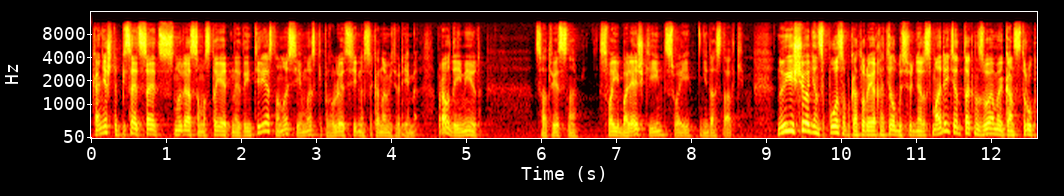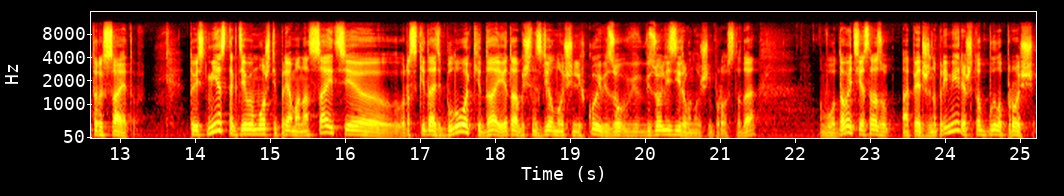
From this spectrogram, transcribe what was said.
Конечно, писать сайт с нуля самостоятельно это интересно, но CMS позволяют сильно сэкономить время. Правда, имеют, соответственно, свои болячки и свои недостатки. Ну и еще один способ, который я хотел бы сегодня рассмотреть, это так называемые конструкторы сайтов. То есть место, где вы можете прямо на сайте э, раскидать блоки, да, и это обычно сделано очень легко и визу визуализировано очень просто, да. Вот, давайте я сразу, опять же, на примере, чтобы было проще.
